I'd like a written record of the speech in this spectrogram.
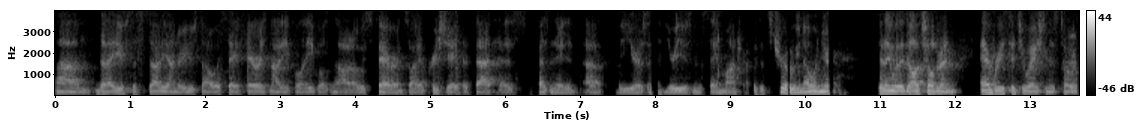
um, that I used to study under used to always say, "Fair is not equal, and equal is not always fair." And so I appreciate that that has resonated uh, the years, and you're using the same mantra because it's true. You know, when you're dealing with adult children, every situation is totally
